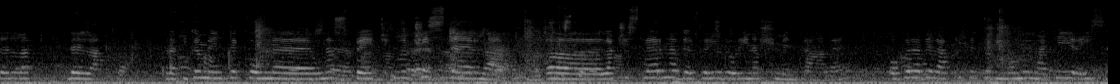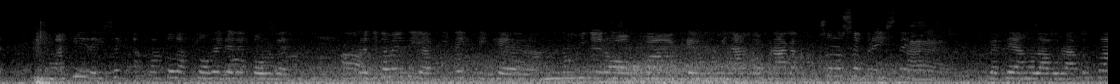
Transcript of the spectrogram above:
della- dell'acqua, praticamente con eh, una specie, una cisterna, eh, la cisterna del periodo rinascimentale, opera dell'architetto di nome Matej Reisek. Matej Reisek ha fatto la torre delle polveri. Praticamente gli architetti che nominerò qua, che ho nominato a Praga, sono sempre gli stessi, perché hanno lavorato qua,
